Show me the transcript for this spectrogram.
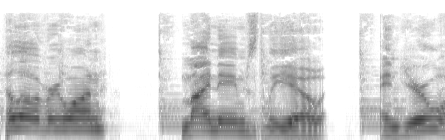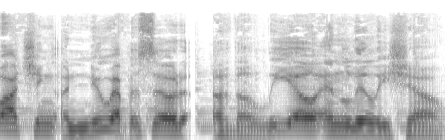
Hello, everyone. My name's Leo, and you're watching a new episode of The Leo and Lily Show.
